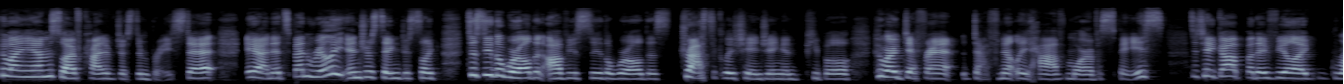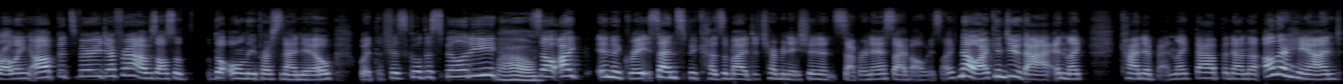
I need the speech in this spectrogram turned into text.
who I am, so I've kind of just embraced it. And it's been really interesting just like to see the world and obviously the world is drastically changing and people who are different definitely have more of a space to take up, but I feel like growing up it's very different. I was also the only person I knew with a physical disability. Wow. So I, in a great sense, because of my determination and stubbornness, I've always like, no, I can do that, and like kind of been like that. But on the other hand,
